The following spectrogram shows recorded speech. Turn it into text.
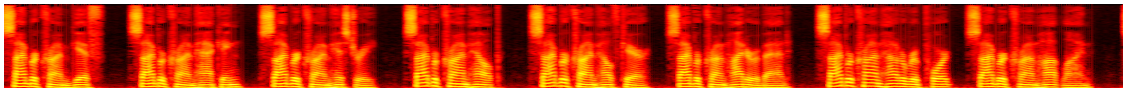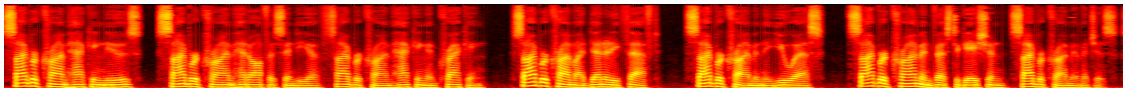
Cybercrime GIF, Cybercrime Hacking, Cybercrime History, Cybercrime Help, Cybercrime Healthcare, Cybercrime Hyderabad, Cybercrime How to Report, Cybercrime Hotline, Cybercrime Hacking News, Cybercrime Head Office India, Cybercrime Hacking and Cracking, Cybercrime Identity Theft, Cybercrime in the US, Cybercrime Investigation, Cybercrime Images,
